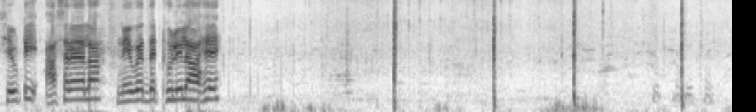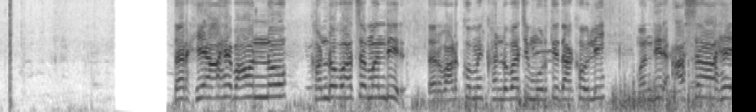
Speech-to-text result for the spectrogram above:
शेवटी आसरायाला नैवेद्य ठेवलेला आहे. तर हे आहे भावांनो खंडोबाचं मंदिर. तर वाडको मी खंडोबाची मूर्ती दाखवली. मंदिर असं आहे.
